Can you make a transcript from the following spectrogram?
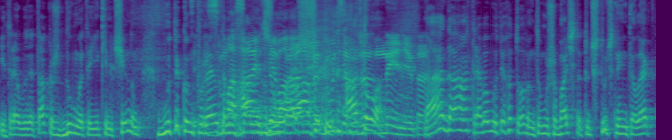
І треба буде також думати, яким чином бути конкурентами саме Змагання цього. А вже то. нині. так. Да, да, треба бути готовим, тому що бачите, тут штучний інтелект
